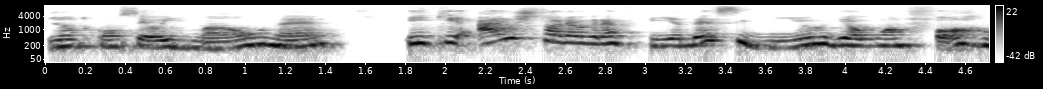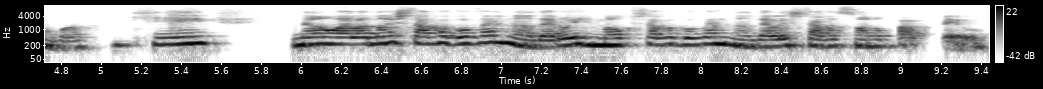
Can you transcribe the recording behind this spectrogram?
junto com seu irmão, né, e que a historiografia decidiu, de alguma forma, que não, ela não estava governando, era o irmão que estava governando, ela estava só no papel.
